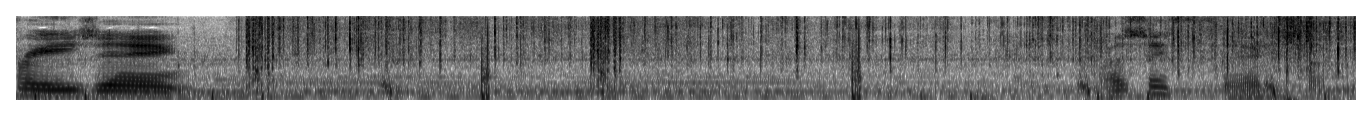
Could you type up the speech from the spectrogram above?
Freezing. Why is it 30 something?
